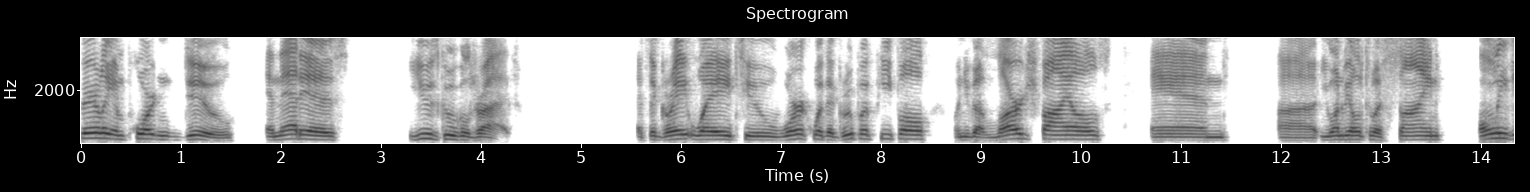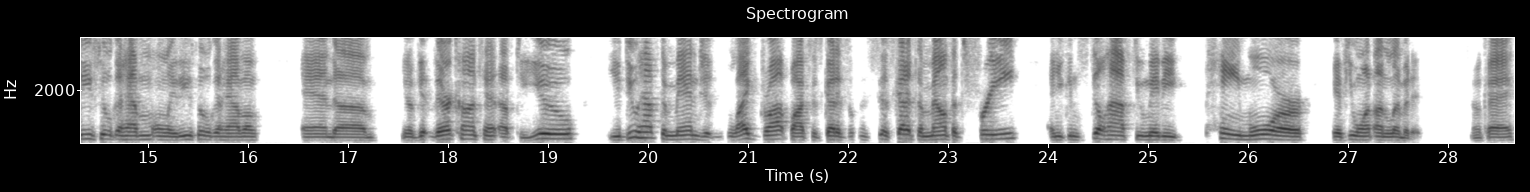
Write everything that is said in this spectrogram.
fairly important do, and that is use Google Drive. It's a great way to work with a group of people when you've got large files and uh, you want to be able to assign only these people can have them, only these people can have them, and um, you know get their content up to you. You do have to manage it like Dropbox. It's got its it's got its amount that's free, and you can still have to maybe pay more if you want unlimited. Okay,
